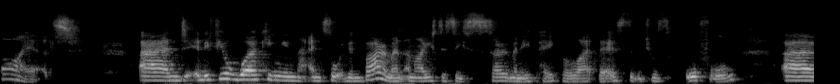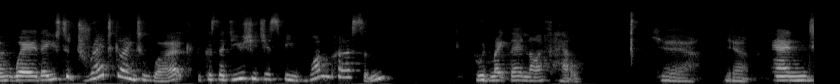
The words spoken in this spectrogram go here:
quiet. And, and if you're working in that sort of environment, and I used to see so many people like this, which was awful, um, where they used to dread going to work because there'd usually just be one person who would make their life hell. Yeah, yeah. And,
